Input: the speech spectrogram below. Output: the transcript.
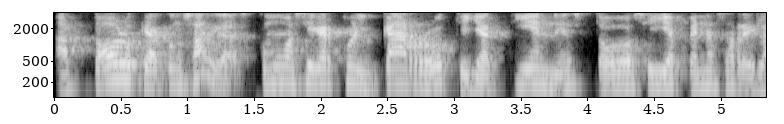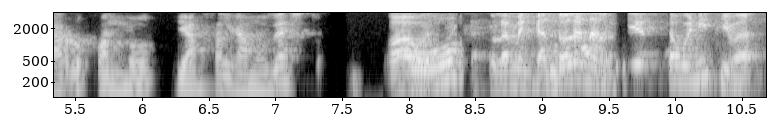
a todo lo que da cuando salgas. ¿Cómo vas a llegar con el carro que ya tienes todo así y apenas arreglarlo cuando ya salgamos de esto? Wow, espectacular. Me encantó la analogía, está buenísima.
